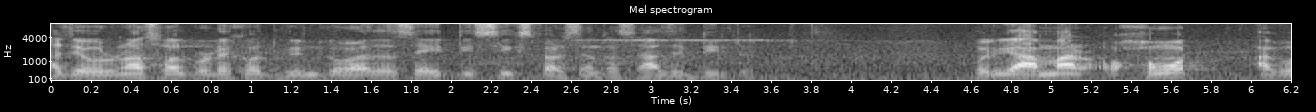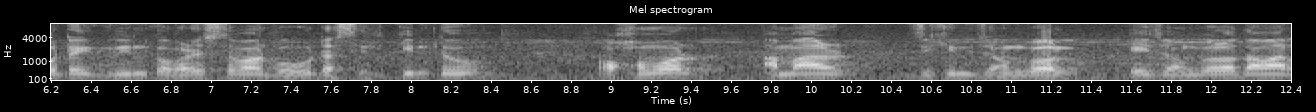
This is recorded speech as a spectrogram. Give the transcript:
আজি অৰুণাচল প্ৰদেশত গ্ৰীণ কভাৰেজ আছে এইটি ছিক্স পাৰ্চেণ্ট আছে আজিৰ দিনটোত। গতিকে আমাৰ অসমত আগতে গ্ৰীণ কভাৰেজটো আমাৰ বহুত আছিল। কিন্তু অসমৰ আমাৰ যিখিনি জংঘল এই জংঘলত আমাৰ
